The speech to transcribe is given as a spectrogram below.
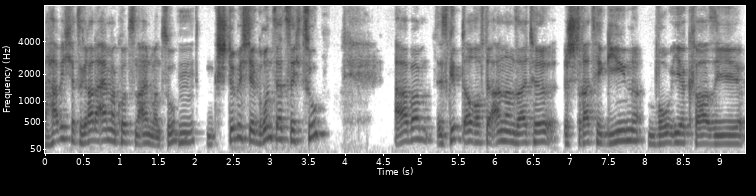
Habe ich jetzt gerade einmal kurz einen Einwand zu. Hm. Stimme ich dir grundsätzlich zu? Aber es gibt auch auf der anderen Seite Strategien, wo ihr quasi,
